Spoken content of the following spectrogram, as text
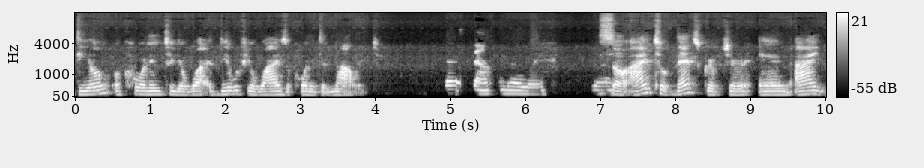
deal according to your wife, deal with your wives according to knowledge. That sounds familiar. Yeah. So I took that scripture and I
